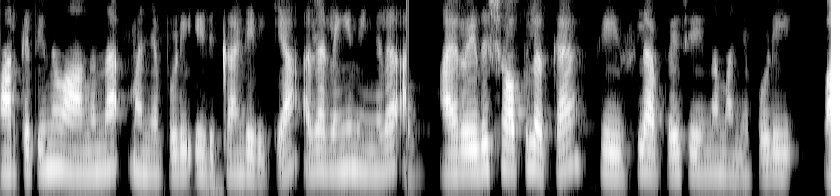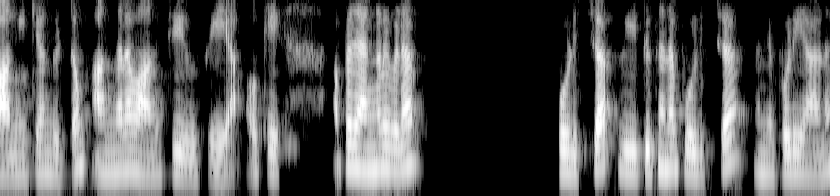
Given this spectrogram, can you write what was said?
മാർക്കറ്റിൽ നിന്ന് വാങ്ങുന്ന മഞ്ഞപ്പൊടി എടുക്കാണ്ടിരിക്കുക. അതല്ലെങ്കിൽ നിങ്ങൾ ആയുർവേദ ഷോപ്പിലൊക്കെ ഫേസിൽ അപ്ലൈ ചെയ്യുന്ന മഞ്ഞപ്പൊടി വാങ്ങിക്കാൻ കിട്ടും. അങ്ങനെ വാങ്ങിച്ച് യൂസ് ചെയ്യാം. ഓക്കെ അപ്പം ഞങ്ങളിവിടെ പൊടിച്ച വീട്ടിൽ തന്നെ പൊടിച്ച മഞ്ഞപ്പൊടിയാണ്.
